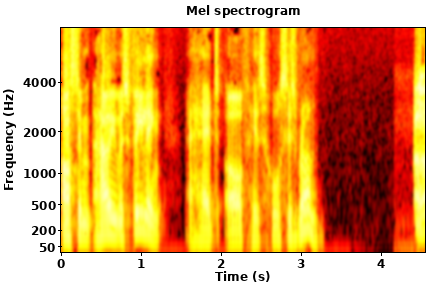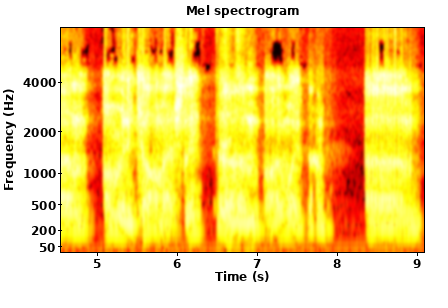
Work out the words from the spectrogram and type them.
Asked him how he was feeling ahead of his horse's run. Um, I'm really calm actually. Um, I always am. Um,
